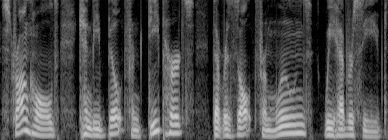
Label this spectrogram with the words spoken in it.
Strongholds can be built from deep hurts that result from wounds we have received.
